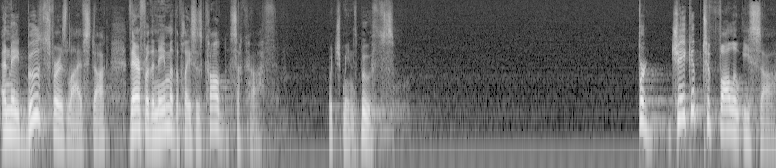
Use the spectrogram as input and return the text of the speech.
and made booths for his livestock. Therefore, the name of the place is called Succoth, which means booths. For Jacob to follow Esau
